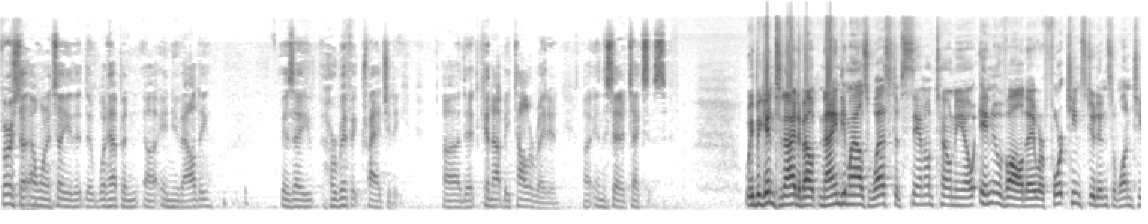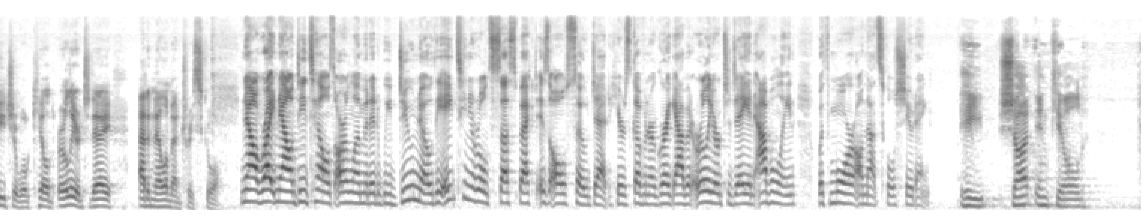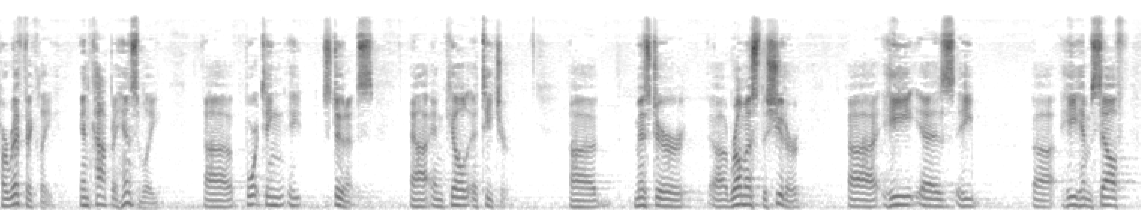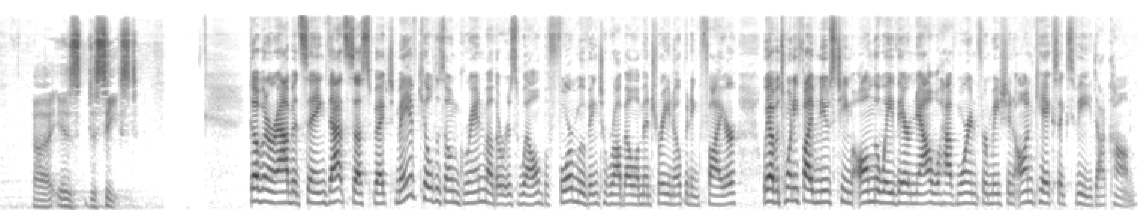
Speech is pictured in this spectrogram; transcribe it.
First, I, I want to tell you that, that what happened uh, in Uvalde is a horrific tragedy uh, that cannot be tolerated uh, in the state of Texas. We begin tonight about 90 miles west of San Antonio in Uvalde, where 14 students and one teacher were killed earlier today at an elementary school. Now, right now, details are limited. We do know the 18-year-old suspect is also dead. Here's Governor Greg Abbott earlier today in Abilene with more on that school shooting. He shot and killed horrifically, incomprehensibly, uh, 14 students uh, and killed a teacher. Uh, Mr. Uh, Ramos, the shooter, uh, he is he he himself is deceased. Governor Abbott saying that suspect may have killed his own grandmother as well before moving to Robb Elementary and opening fire. We have a 25 News team on the way there now. We'll have more information on KXXV.com.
